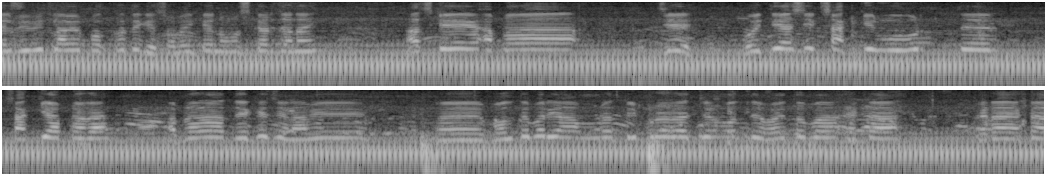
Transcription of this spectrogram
এলবিবি ক্লাবের পক্ষ থেকে সবাইকে নমস্কার জানাই। আজকে আপনারা যে ঐতিহাসিক সাক্ষীর মুহূর্তের সাক্ষী আপনারা আপনারা দেখেছেন, আমি বলতে পারি ত্রিপুরা রাজ্যের মধ্যে হয়তো বা একটা এটা একটা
